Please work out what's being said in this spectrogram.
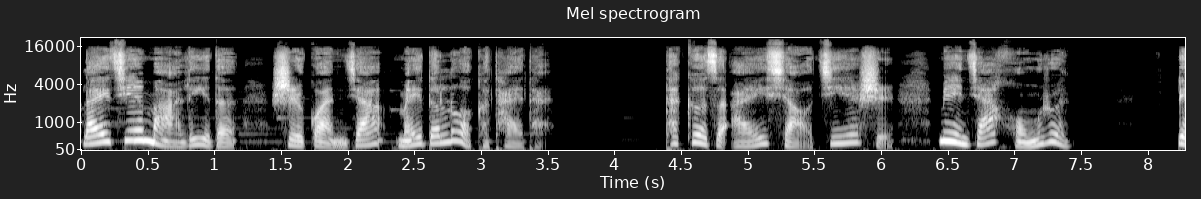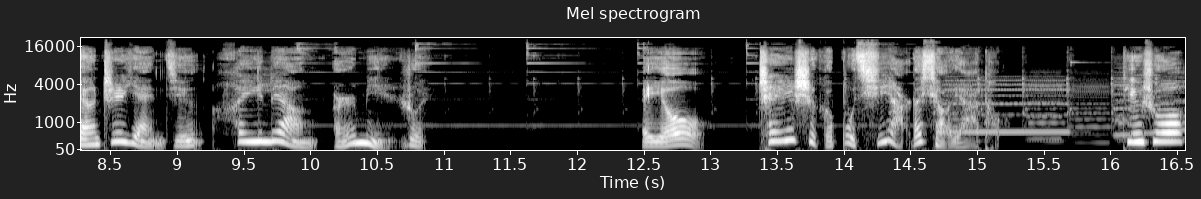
来接玛丽的是管家梅德洛克太太，她个子矮小结实，面颊红润，两只眼睛黑亮而敏锐。哎呦，真是个不起眼的小丫头！听说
